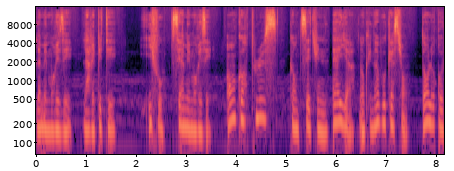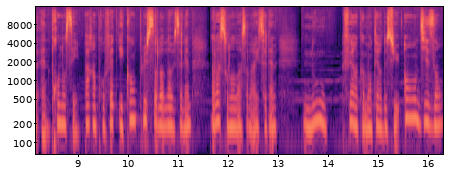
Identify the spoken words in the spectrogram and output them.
la mémoriser, la répéter. Il faut, c'est à mémoriser. Encore plus quand c'est une ayah, donc une invocation dans le Coran prononcée par un prophète et qu'en plus, sallallahu alayhi wa sallam, Rasulullah sallallahu alayhi wa sallam, nous fait un commentaire dessus en disant,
